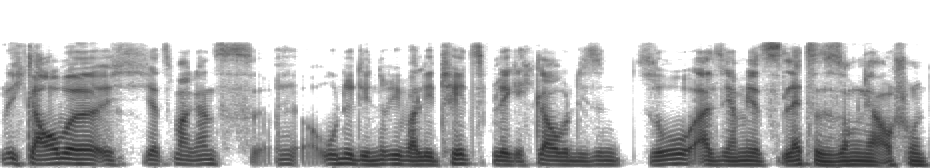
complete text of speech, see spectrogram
ich glaube, ich jetzt mal ganz äh, ohne den Rivalitätsblick, ich glaube, die sind so, also sie haben jetzt letzte Saison ja auch schon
